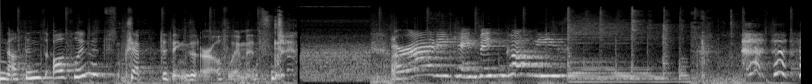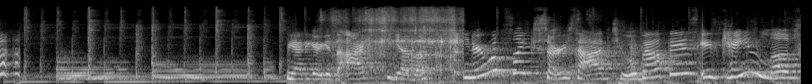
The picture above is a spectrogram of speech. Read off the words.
Nothing's off limits except the things that are off limits. Alrighty, Kane's making coffees. We had to go get the ice together. You know what's like so sad too about this is Kane loves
